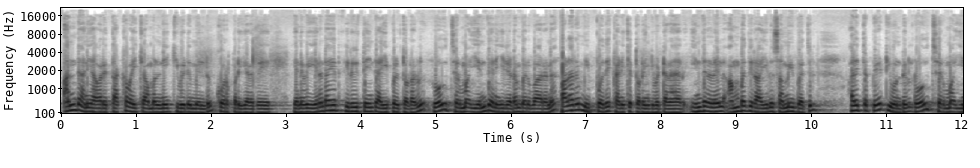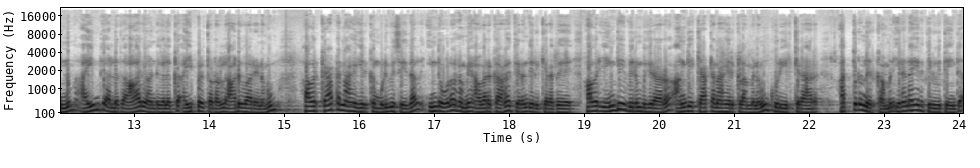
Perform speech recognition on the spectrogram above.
அந்த அணி அவரை தக்க வைக்காமல் நீக்கிவிடும் என்றும் கூறப்படுகிறது. எனவே இரண்டாயிரத்தி இருபத்தி ஐந்து ஐபிஎல் தொடரில் ரோஹித் சர்மா எந்த அணியில் இடம்பெறுவார் என பலரும் இப்போதே கணிக்க தொடங்கிவிட்டனர். இந்த நிலையில் அம்பதி ராயுடு சமீபத்தில் அளித்த பேட்டி ஒன்றில் ரோஹித் சர்மா இன்னும் ஐந்து அல்லது ஆறு ஆண்டுகளுக்கு ஐபிஎல் தொடரில் ஆடுவார் எனவும் அவர் கேப்டனாக இருக்க முடிவு செய்தால் இந்த உலகமே அவருக்காக திறந்திருக்கிறது. அவர் எங்கே விரும்புகிறாரோ அங்கே கேப்டனாக இருக்கலாம் எனவும் கூறியிருக்கிறார். அத்துடன் இருக்காமல் இரண்டாயிரத்தி இருபத்தி ஐந்து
